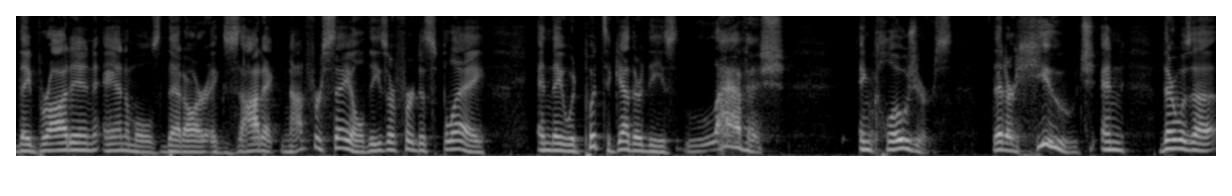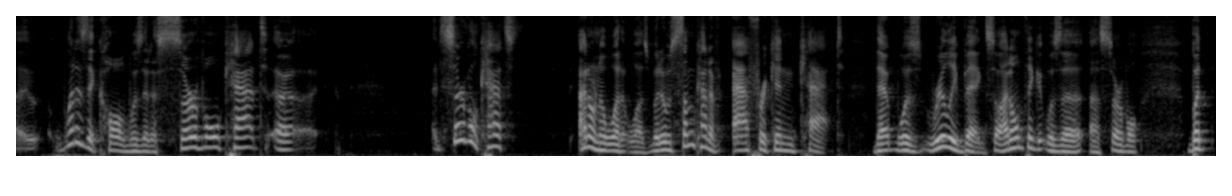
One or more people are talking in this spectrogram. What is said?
they brought in animals that are exotic, not for sale, these are for display. And they would put together these lavish enclosures that are huge. And there was a, what is it called? Was it a serval cat? Uh, serval cats, I don't know what it was, but it was some kind of African cat that was really big. So I don't think it was a, a serval, but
